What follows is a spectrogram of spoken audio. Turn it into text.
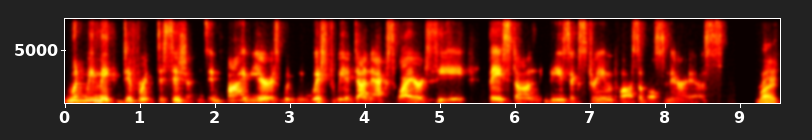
would we make different decisions? In five years, would we wished we had done X, Y, or Z based on these extreme plausible scenarios? Right.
